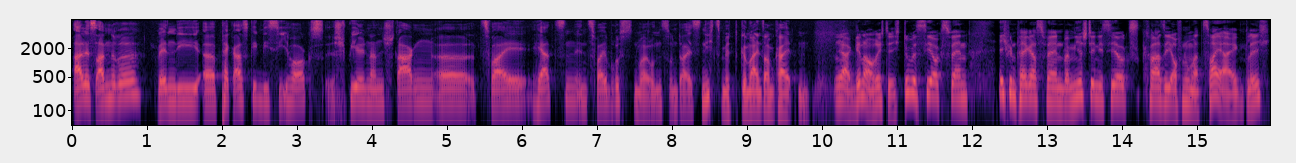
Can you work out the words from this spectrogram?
alles andere. Wenn die äh, Packers gegen die Seahawks spielen, dann schlagen äh, zwei Herzen in zwei Brüsten bei uns und da ist nichts mit Gemeinsamkeiten. Ja, genau, richtig. Du bist Seahawks-Fan, ich bin Packers-Fan. Bei mir stehen die Seahawks quasi auf Nummer zwei eigentlich.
